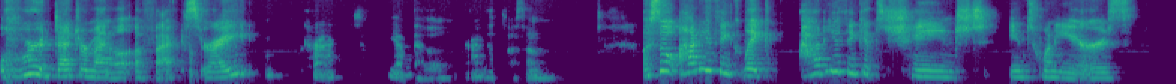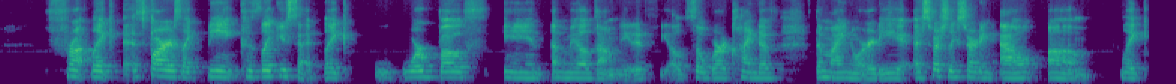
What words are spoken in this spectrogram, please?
or detrimental effects right? Correct. Yep. Oh, that's awesome. So how do you think like how do you think it's changed in 20 years from like as far as like being because like you said like we're both in a male dominated field so we're kind of the minority especially starting out um like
